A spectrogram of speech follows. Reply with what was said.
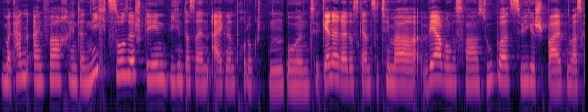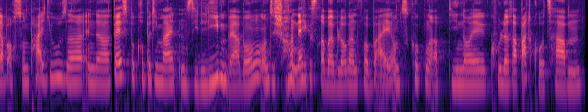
man kann einfach hinter nichts so sehr stehen wie hinter seinen eigenen Produkten. Und generell das ganze Thema Werbung, das war super zwiegespalten, weil es gab auch so ein paar User in der Facebook-Gruppe, die meinten, sie lieben Werbung und sie schauen extra bei Bloggern vorbei, um zu gucken, ob die neue coole Rabattcodes haben.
